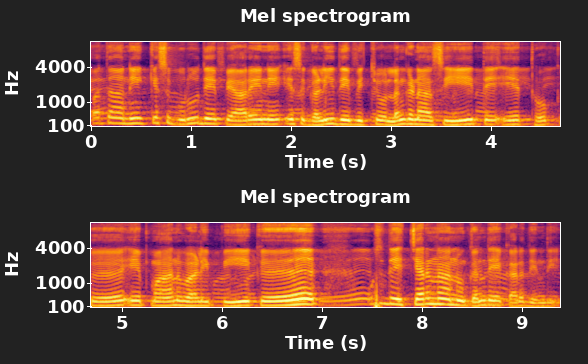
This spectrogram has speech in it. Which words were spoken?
ਪਤਾ ਨਹੀਂ ਕਿਸ ਗੁਰੂ ਦੇ ਪਿਆਰੇ ਨੇ ਇਸ ਗਲੀ ਦੇ ਵਿੱਚੋਂ ਲੰਘਣਾ ਸੀ ਤੇ ਇਹ ਥੁੱਕ, ਇਹ ਪਾਨ ਵਾਲੀ ਪੀਕ ਉਸ ਦੇ ਚਰਨਾਂ ਨੂੰ ਗੰਦੇ ਕਰ ਦਿੰਦੀ।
